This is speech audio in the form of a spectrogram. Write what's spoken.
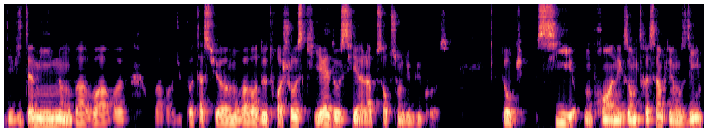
vitamines, on va, avoir, euh, on va avoir du potassium, on va avoir deux, trois choses qui aident aussi à l'absorption du glucose. Donc, si on prend un exemple très simple et on se dit,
